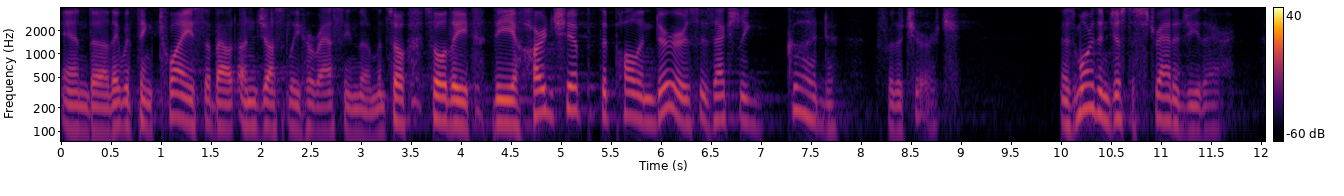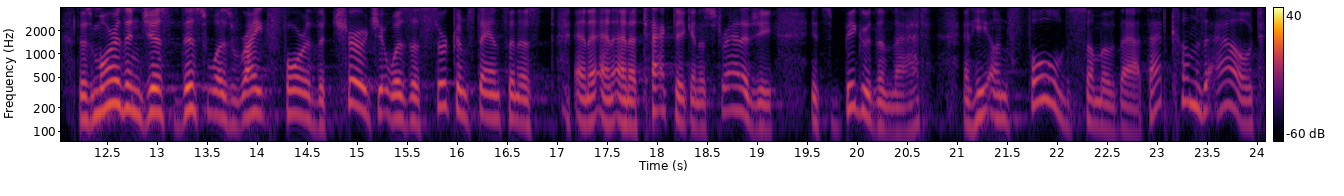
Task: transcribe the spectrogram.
and uh, they would think twice about unjustly harassing them. And so, so the, the hardship that Paul endures is actually good for the church. There's more than just a strategy there. There's more than just this was right for the church. It was a circumstance and a, and a, and a tactic and a strategy. It's bigger than that. And he unfolds some of that. That comes out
